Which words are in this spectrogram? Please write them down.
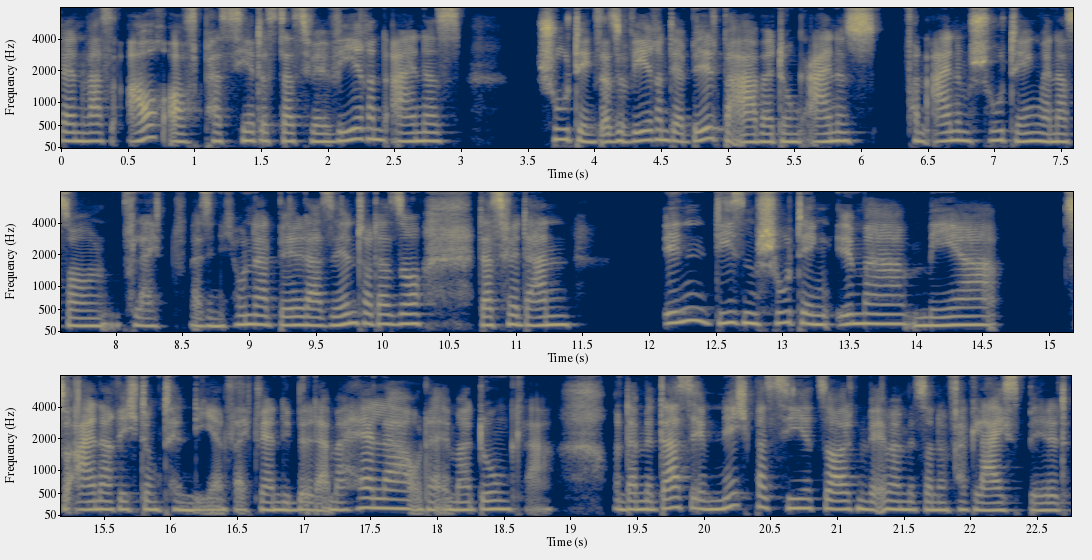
Denn was auch oft passiert, ist, dass wir während eines Shootings, also während der Bildbearbeitung eines von einem Shooting, wenn das so vielleicht, weiß ich nicht, 100 Bilder sind oder so, dass wir dann in diesem Shooting immer mehr zu einer Richtung tendieren. Vielleicht werden die Bilder immer heller oder immer dunkler. Und damit das eben nicht passiert, sollten wir immer mit so einem Vergleichsbild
